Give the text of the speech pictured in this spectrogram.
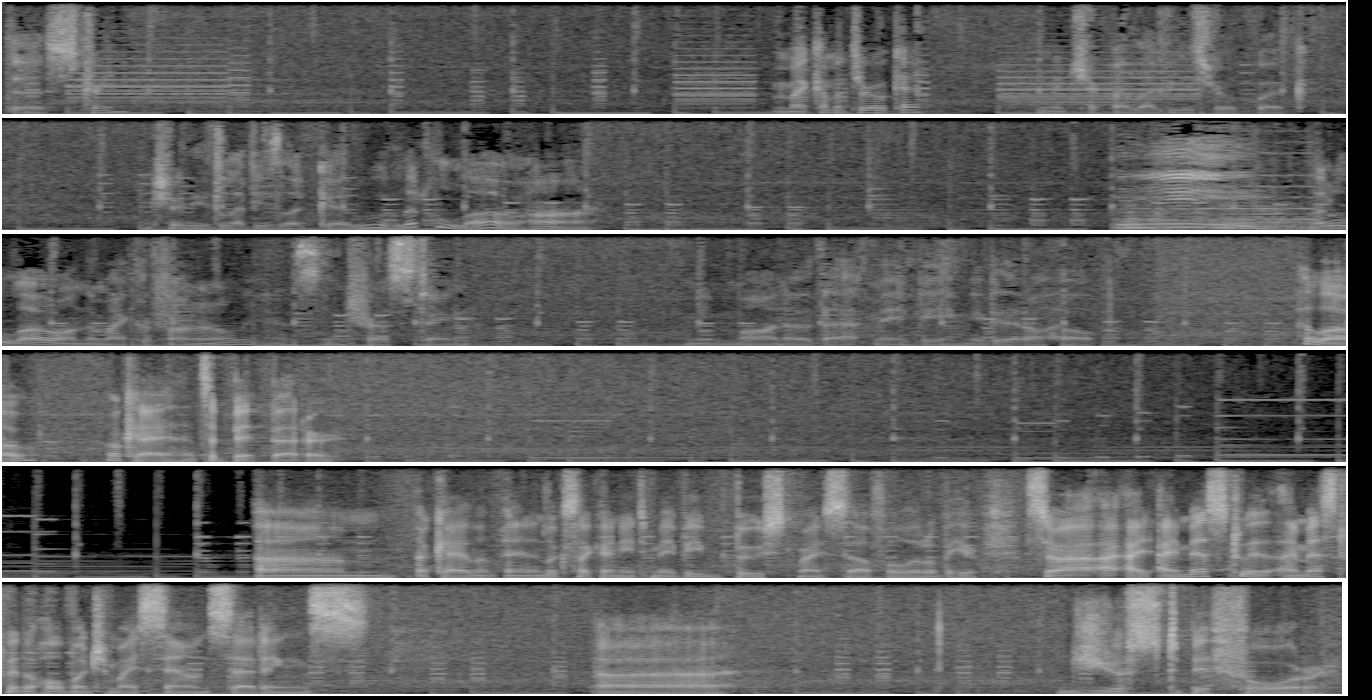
the stream. Am I coming through okay? Let me check my levies real quick. Make sure these levies look good. Ooh, a little low, huh? A little low on the microphone. Oh, that's interesting. Let me mono that, maybe. Maybe that'll help. Hello. Okay, that's a bit better. Um. Okay. It looks like I need to maybe boost myself a little bit here. So I, I, I messed with I messed with a whole bunch of my sound settings. Uh. Just before.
